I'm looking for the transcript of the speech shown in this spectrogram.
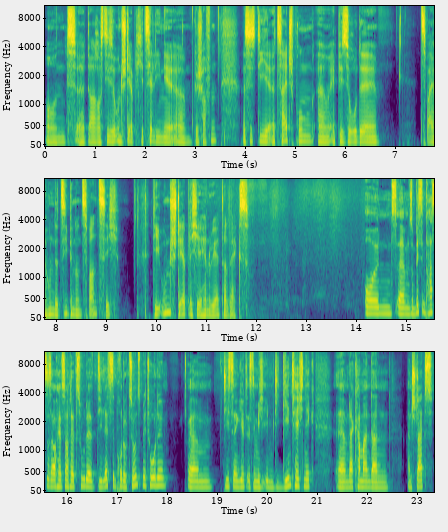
und äh, daraus diese unsterbliche Zelllinie äh, geschaffen. Das ist die äh, Zeitsprung-Episode äh, 227, die unsterbliche Henrietta Lacks. Und ähm, so ein bisschen passt es auch jetzt noch dazu, dass die letzte Produktionsmethode, ähm, die es dann gibt, ist nämlich eben die Gentechnik. Ähm, da kann man dann anstatt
